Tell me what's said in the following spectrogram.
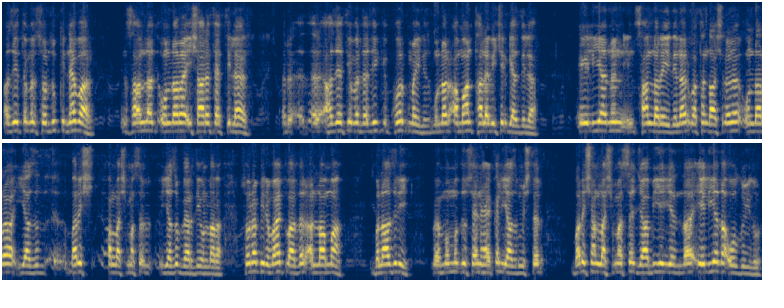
Hazreti Ömer sordu ki ne var? İnsanlar onlara işaret ettiler. Hazreti Ömer dedi ki korkmayınız. Bunlar aman talebi için geldiler. Eyliya'nın insanlarıydılar. Vatandaşları onlara yazı, barış anlaşması yazıp verdi onlara. Sonra bir rivayet vardır. Allama Balazri ve Muhammed Hüseyin Heykel yazmıştır. Barış anlaşması Cabiye yerinde Eliya'da olduydu.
